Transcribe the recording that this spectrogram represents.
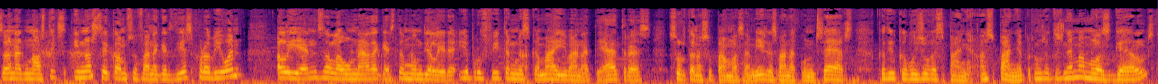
són agnòstics i no sé com s'ho fan aquests dies, però viuen aliens a la onada aquesta mundialera i aprofiten més que mai i van a teatres, surten a sopar amb les amigues, van a concerts, que diu que avui juga a Espanya. A Espanya, però nosaltres anem amb les girls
